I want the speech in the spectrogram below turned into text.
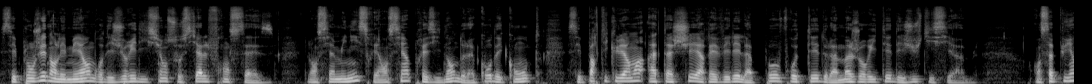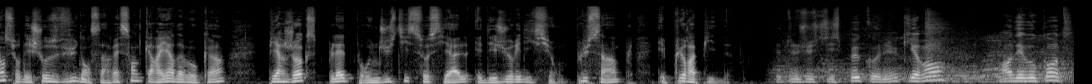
s'est plongé dans les méandres des juridictions sociales françaises. L'ancien ministre et ancien président de la Cour des comptes s'est particulièrement attaché à révéler la pauvreté de la majorité des justiciables. En s'appuyant sur des choses vues dans sa récente carrière d'avocat, Pierre Jox plaide pour une justice sociale et des juridictions plus simples et plus rapides. C'est une justice peu connue qui rend, rendez-vous compte,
